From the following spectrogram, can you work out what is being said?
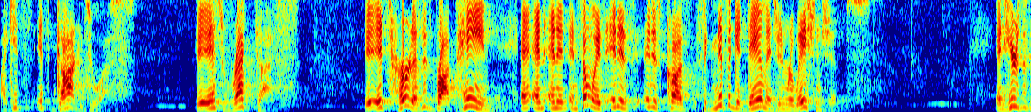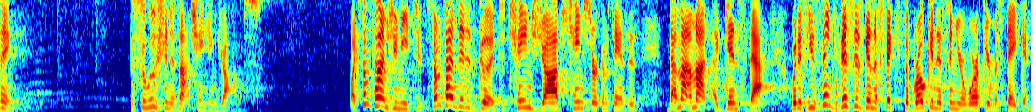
Like it's, it's gotten to us. It's wrecked us. It's hurt us. It's brought pain. And, and, and in some ways, it, is, it has caused significant damage in relationships. And here's the thing the solution is not changing jobs. Like sometimes you need to. Sometimes it is good to change jobs, change circumstances. I'm not, I'm not against that. But if you think this is going to fix the brokenness in your work, you're mistaken.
